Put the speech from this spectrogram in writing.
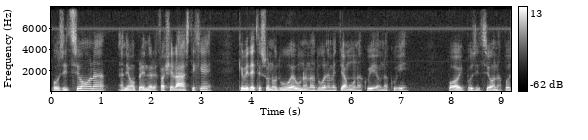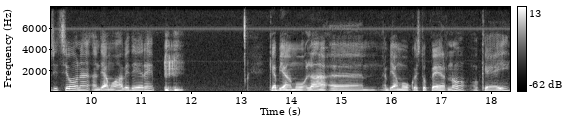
posiziona andiamo a prendere le fasce elastiche che vedete sono due una una due ne mettiamo una qui e una qui. Poi posiziona posiziona andiamo a vedere che abbiamo la ehm, abbiamo questo perno ok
